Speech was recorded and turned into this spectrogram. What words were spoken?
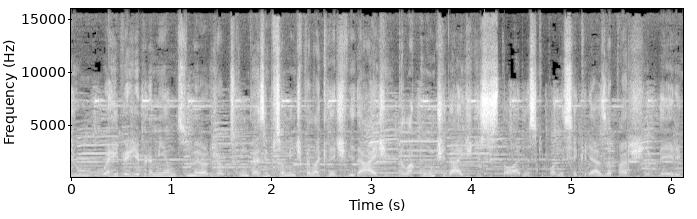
E o RPG para mim é um dos melhores jogos que acontecem, principalmente pela criatividade, pela quantidade de histórias que podem ser criadas a partir dele.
